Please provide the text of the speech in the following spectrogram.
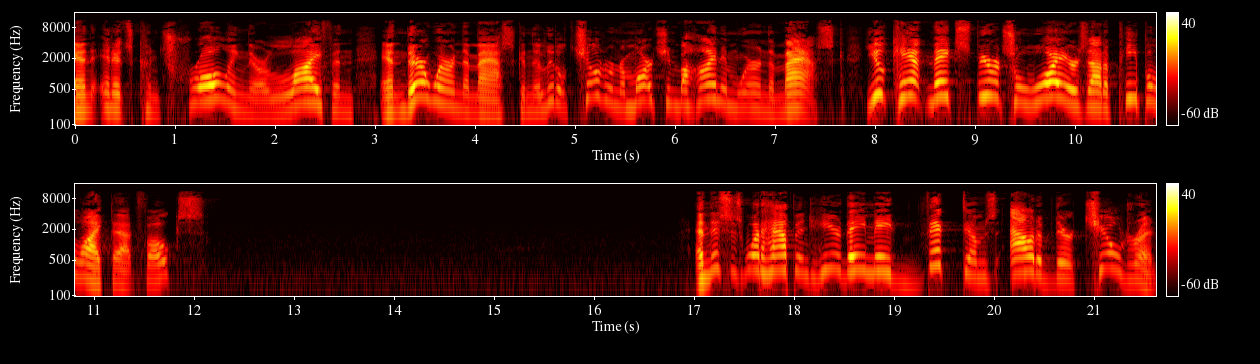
and, and it's controlling their life and, and they're wearing the mask and the little children are marching behind him wearing the mask. You can't make spiritual warriors out of people like that, folks. And this is what happened here. They made victims out of their children.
